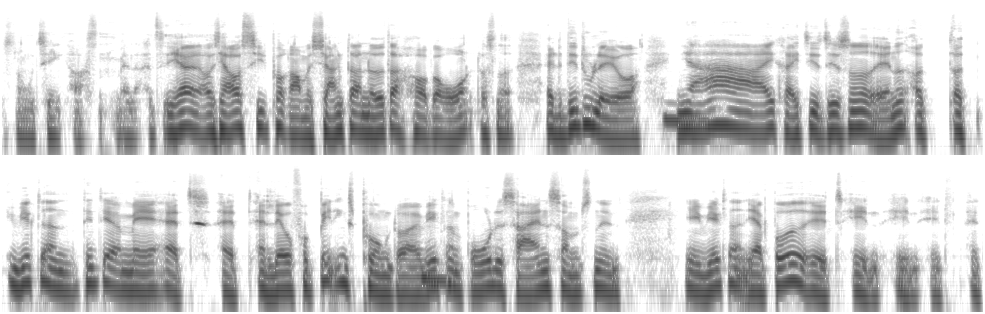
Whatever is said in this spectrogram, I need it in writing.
sådan nogle ting. Og sådan, men altså, jeg, og jeg har også set på Ramachan, der er noget, der hopper rundt og sådan noget. Er det det, du laver? Mm. Ja, ikke rigtigt, det er sådan noget andet. Og, og i virkeligheden, det der med at, at, at lave forbindingspunkter, og i virkeligheden bruge design som sådan en, i virkeligheden, ja, både et, en, en, et, et,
